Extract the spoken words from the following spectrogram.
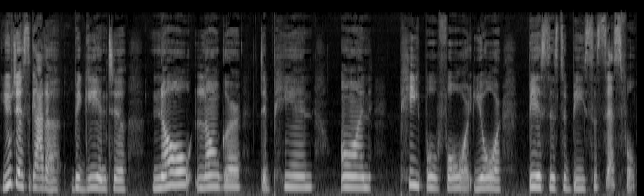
You just got to begin to no longer depend on people for your business to be successful.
